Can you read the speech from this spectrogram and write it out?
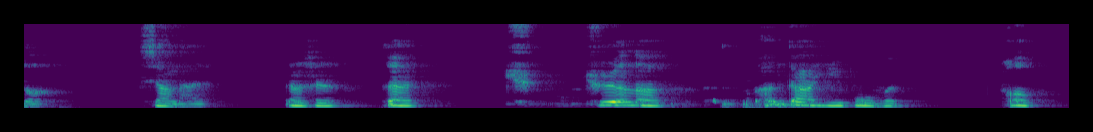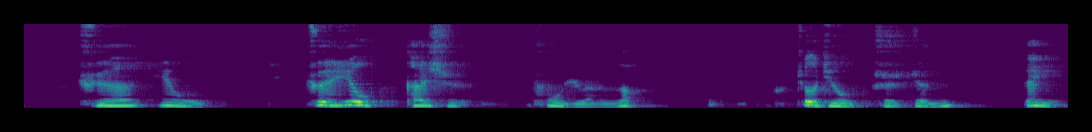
了下来，但是在缺缺了很大一部分后，却又却又开始复原了。这就是人类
